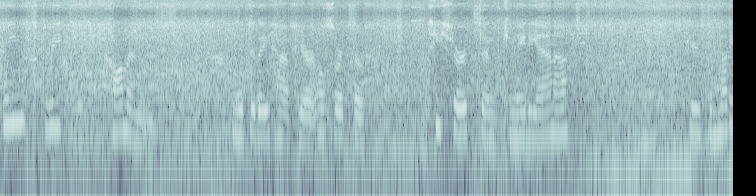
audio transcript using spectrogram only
Queen Street Commons. What do they have here? All sorts of t-shirts and Canadiana. Here's the Nutty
